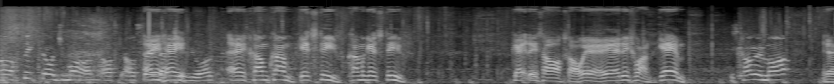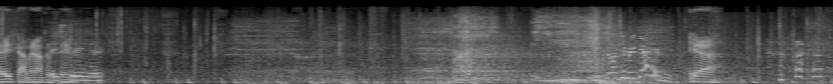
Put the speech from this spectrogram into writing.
Oh, thick dodge, Mark. I'll, I'll send Hey, that hey. to you if you want. Hey, come, come. Get Steve. Come and get Steve. Get this arsehole. Yeah, yeah, this one. Get him. He's coming, Mark. Yeah, he's coming. I can He's see him. You dodge him again? Yeah.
